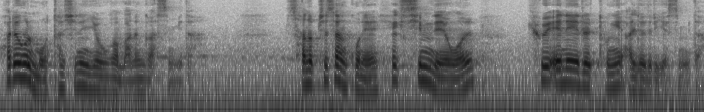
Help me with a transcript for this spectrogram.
활용을 못하시는 경우가 많은 것 같습니다. 산업재산권의 핵심 내용을 Q&A를 통해 알려드리겠습니다.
